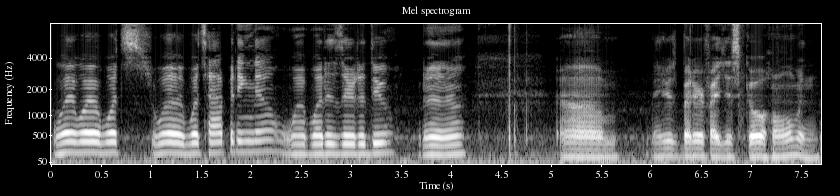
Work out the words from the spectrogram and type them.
what, what what's what, what's happening now? What what is there to do? Um maybe it's better if I just go home and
